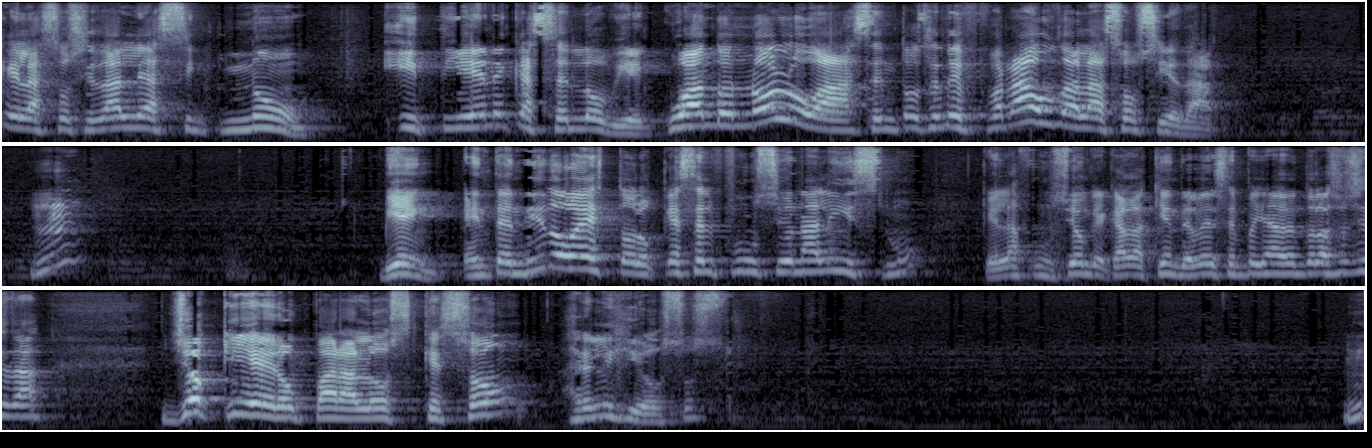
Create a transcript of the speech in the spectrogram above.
que la sociedad le asignó y tiene que hacerlo bien. Cuando no lo hace, entonces defrauda a la sociedad. ¿Mm? Bien, entendido esto, lo que es el funcionalismo, que es la función que cada quien debe desempeñar dentro de la sociedad, yo quiero para los que son religiosos, ¿Mm?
